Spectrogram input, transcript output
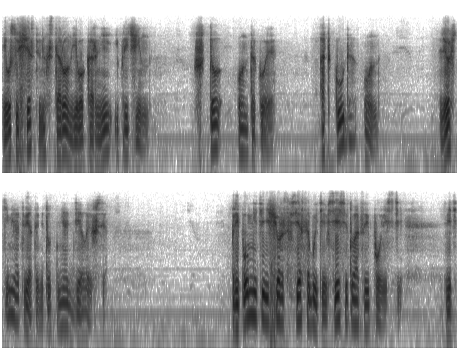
его существенных сторон, его корней и причин. Что он такое? Откуда он? Легкими ответами тут не отделаешься. Припомните еще раз все события, все ситуации повести. Ведь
